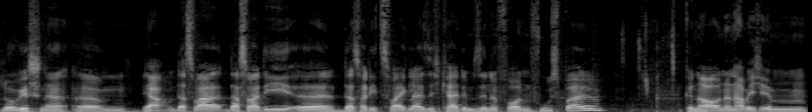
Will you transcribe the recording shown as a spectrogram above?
logisch, ne? Ähm, ja, und das war, das war die, äh, das war die Zweigleisigkeit im Sinne von Fußball. Genau, und dann habe ich im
